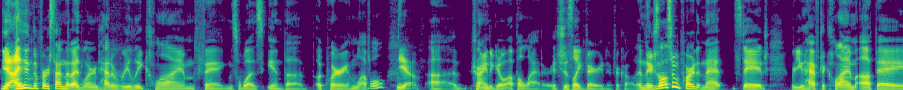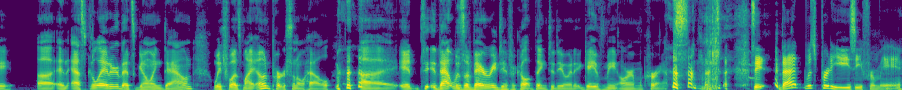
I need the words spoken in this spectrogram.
Yeah, I think the first time that I learned how to really climb things was in the aquarium level, Yeah. uh, trying to go up a ladder. It's just like very difficult. And there's also a part in that stage where you have to climb up a uh, an escalator that's going down, which was my own personal hell. uh, it that was a very difficult thing to do, and it gave me arm cramps. See, that was pretty easy for me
